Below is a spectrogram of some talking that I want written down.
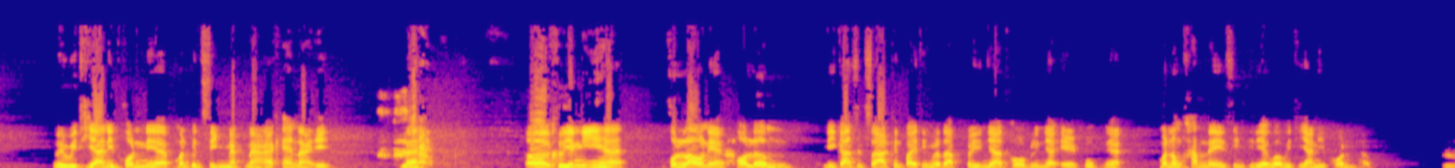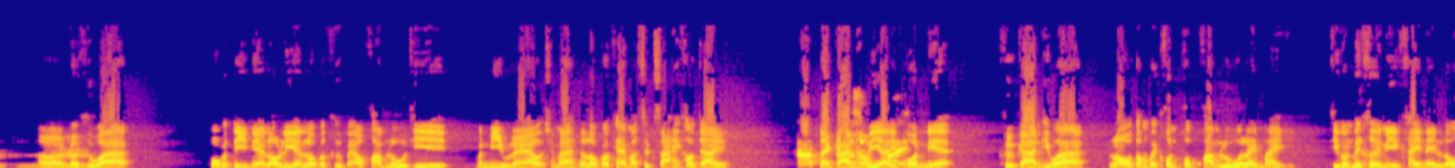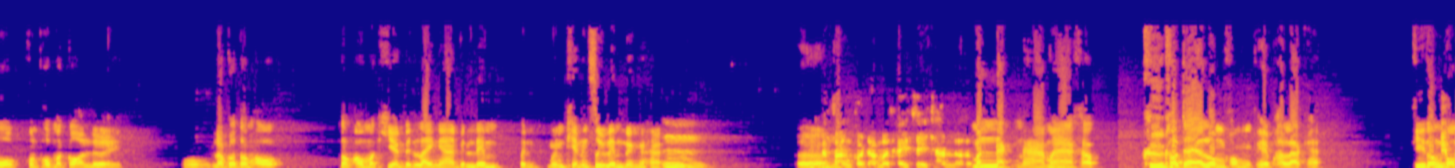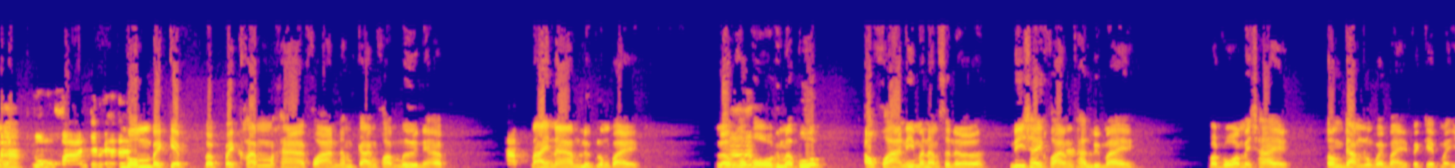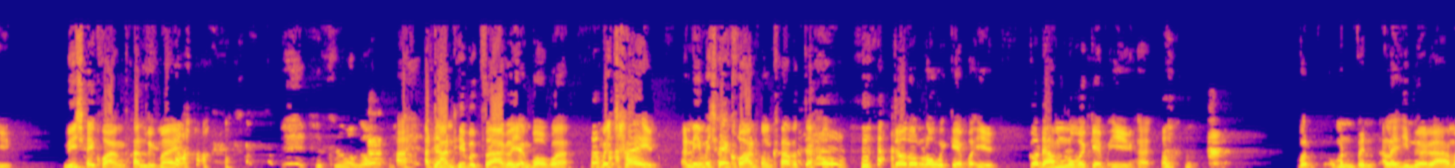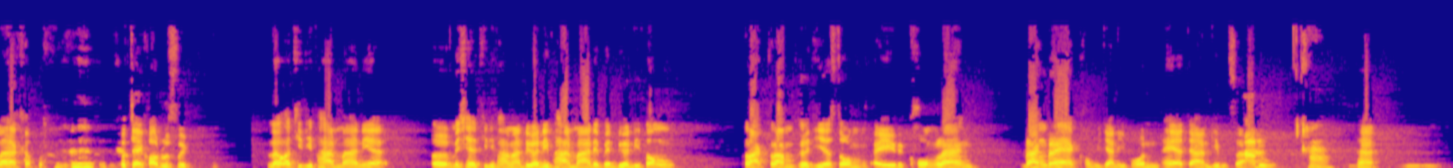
หรือวิทยานิพนธ์เนี่ย มันเป็นสิ่งหนักหนาแค่ไหน นะเออคืออย่างนี้ฮะ คนเราเนี่ย พอเริ่มมีการศึกษาขึ้นไปถึงระดับปริญญาโทปริญญาเอกปุ๊บเนี่ย มันต้องทำในสิ่งที่เรียกว่าวิทยานิพนธ์ครับมเออก็คือว่าปกติเนี่ย เราเรียนเราก็คือไปเอาความรู้ที่มันมีอยู่แล้วใช่ไหมแล้วเราก็แค่มาศึกษาให้เข้าใจครับแต่การทำวิทยานิพนธ์เนี่ย คือการที่ว่า เราต้องไปค้นพบความรู้อะไรใหม่ ที่มันไม่เคยมีใครในโลกค้นพบมาก่อนเลย โอ้แล้วก็ต้องเอาต้องเอามาเขียนเป็นรายงานเป็นเล่มเป็นเหมือนเขียนหนังสือเล่มหนึ่งอะฮะอืมเออถ้าฟังก็ดัมมาไทเซชันแล้วครับมันหนักหนามากครับ คือเข้าใจอารมณ์ของเทพารักษ์ฮะที่ต้องงมงมขวานใช่ไหมฮะงมไปเก็บแบบไปคลำหาขวานทำกลารความมืดเนี่ยครับครับใต้น้ำลึกลงไป แล้วพออืมโผล่ขึ้นมาปุ๊บเอาขวานนี้มานำเสนอ นี่ใช่ขวานของท่านหรือไม่ ปรากฏว่าไม่ใช่ ต้องดำลงไปใหม่ไปเก็บมาอีก นี่ใช่ขวานของท่านหรือไม่ คือผมก็อะอาจารย์ที่ปรึกษาก็ยังบอกว่า ไม่ใช่ อันนี้ไม่ใช่ขวานของข้าพเจ้า เจ้าต้องลงไปเก็บมาอีก ก็ดำลงไปเก็บอีกฮะมันมันเป็นอะไรที่เหนื่อยล้ามากครับเข้าใจความรู้สึก แล้วอาทิตย์ที่ผ่านมาเนี่ยเออไม่ใช่อาทิตย์ที่ผ่านมาเดือนที่ผ่านมาเนี่ยเป็นเดือนที่ต้องตรากตรำเพื่อที่จะส่งไอ้โครงร่างร่างแรกของวิญญาณิพนธ์ให้อาจารย์ที่ปรึกษาดู ค่ะฮะ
